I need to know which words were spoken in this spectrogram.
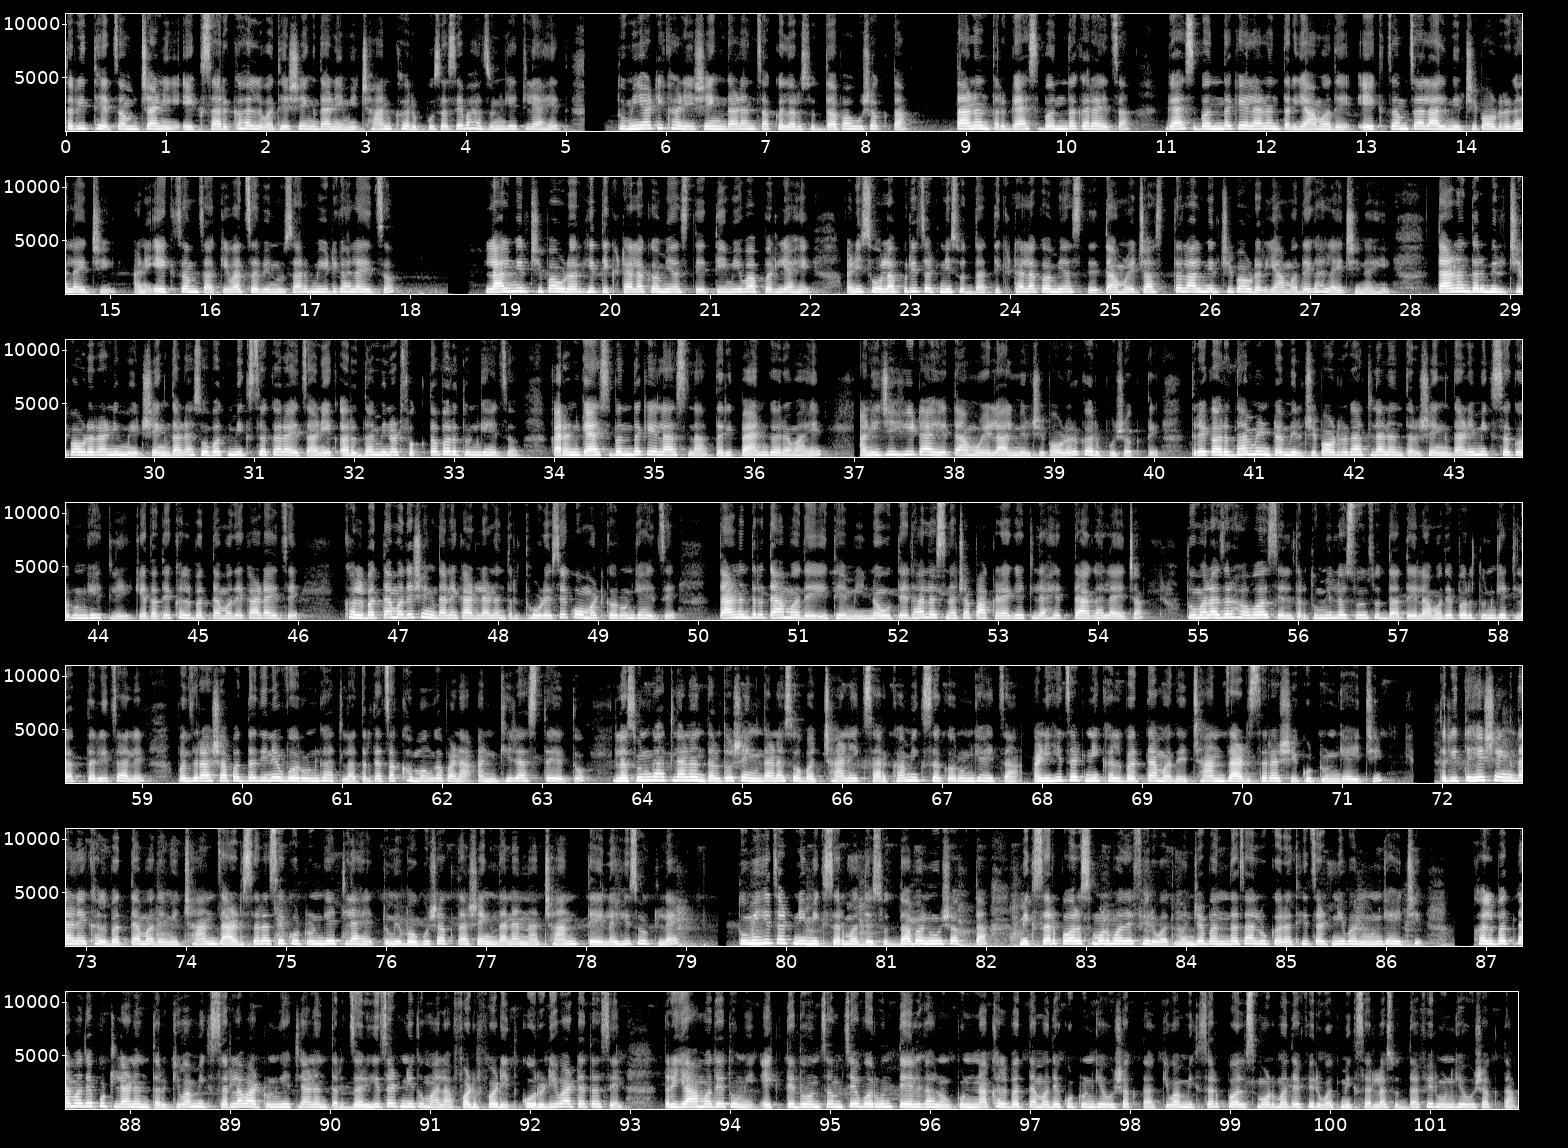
तर इथे चमच्यानी एकसारखं हलवत हे शेंगदाणे मी छान खरपूस असे भाजून घेतले आहेत. तुम्ही या ठिकाणी शेंगदाण्यांचा कलरसुद्धा पाहू शकता. त्यानंतर गॅस बंद करायचा. गॅस बंद केल्यानंतर यामध्ये एक चमचा लाल मिरची पावडर घालायची आणि एक चमचा किंवा चवीनुसार मीठ घालायचं. लाल मिरची पावडर ही तिखटाला कमी असते ती मी वापरली आहे. आणि सोलापुरी चटणीसुद्धा तिखटाला कमी असते त्यामुळे जास्त लाल मिरची पावडर यामध्ये घालायची नाही. त्यानंतर मिरची पावडर आणि मीठ शेंगदाण्यासोबत मिक्स करायचं आणि एक अर्धा मिनिट फक्त परतून घ्यायचं. कारण गॅस बंद केला असला तरी पॅन गरम आहे आणि जी हीट आहे त्यामुळे लाल मिरची पावडर करपू शकते. तर एक अर्धा मिनटं मिरची पावडर घातल्यानंतर शेंगदाणे मिक्स करून घेतले की आता ते खलबत्त्यामध्ये काढायचे. खलबत्त्यामध्ये शेंगदाणे काढल्यानंतर थोडेसे कोमट करून घ्यायचे. त्यानंतर त्यामध्ये इथे मी नऊ ते दहा लसणाच्या पाकळ्या घेतल्या आहेत त्या घालायच्या. तुम्हाला जर हवं असेल तर तुम्ही लसूणसुद्धा तेलामध्ये परतून घेतलात तरी चालेल. पण जर अशा पद्धतीने वरून घातला तर त्याचा खमंगपणा आणखी जास्त येतो. लसूण घातल्यानंतर तो शेंगदाण्यासोबत छान एकसारखा मिक्स करून घ्यायचा आणि ही चटणी खलबत्त्यामध्ये छान जाडसर अशी कुटून घ्यायची. तर इथे हे शेंगदाणे खलबत्त्यामध्ये मी छान जाडसर असे कुटून घेतले आहेत. तुम्ही बघू शकता शेंगदाण्यांना छान तेलही सुटले तुम्ही ही चटणी मिक्सरमध्ये सुद्धा बनवू शकता. मिक्सर पर्स मोडमध्ये फिरवत म्हणजे बंद चालू करत ही चटणी बनवून घ्यायची. खलबत्त्यामध्ये कुटल्यानंतर किंवा मिक्सरला वाटून घेतल्यानंतर जर ही चटणी तुम्हाला फडफडीत कोरडी वाटत असेल तर यामध्ये तुम्ही एक ते दोन चमचे वरून तेल घालून पुन्हा खलबत्त्यामध्ये कुटून घेऊ शकता किंवा मिक्सर पल्स मोडमध्ये फिरवत मिक्सरलासुद्धा फिरवून घेऊ शकता.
